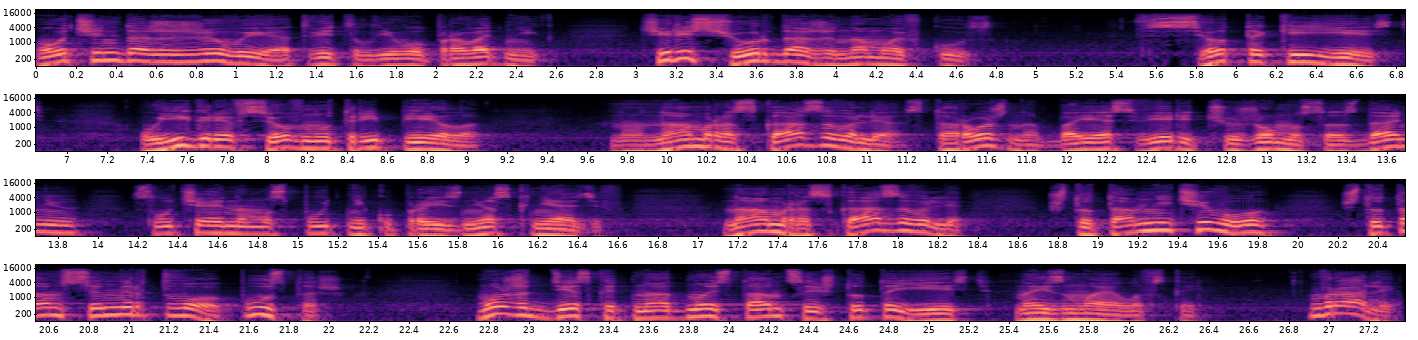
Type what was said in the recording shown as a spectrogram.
очень даже живые», — ответил его проводник. «Чересчур даже, на мой вкус». «Все-таки есть. У Игоря все внутри пело. Но нам рассказывали, осторожно, боясь верить чужому созданию, случайному спутнику, произнес Князев — нам рассказывали, что там ничего, что там все мертво, пустошь. Может, дескать, на одной станции что-то есть, на Измайловской. Врали,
